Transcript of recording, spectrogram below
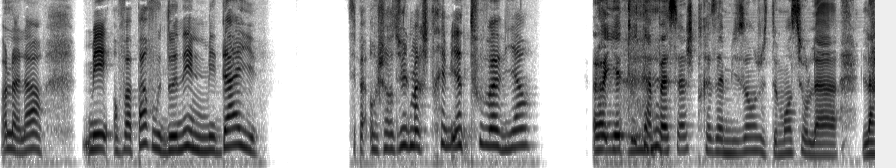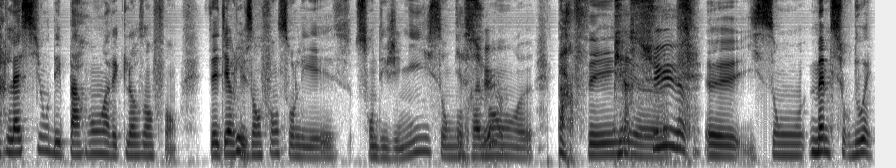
Oh là là. Mais on va pas vous donner une médaille. C'est pas aujourd'hui elle marche très bien, tout va bien. Alors, il y a tout un passage très amusant justement sur la, la relation des parents avec leurs enfants. C'est-à-dire que Oui. les enfants sont, les, sont des génies, sont Bien vraiment euh, parfaits. Bien euh, sûr. euh, ils sont même surdoués.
